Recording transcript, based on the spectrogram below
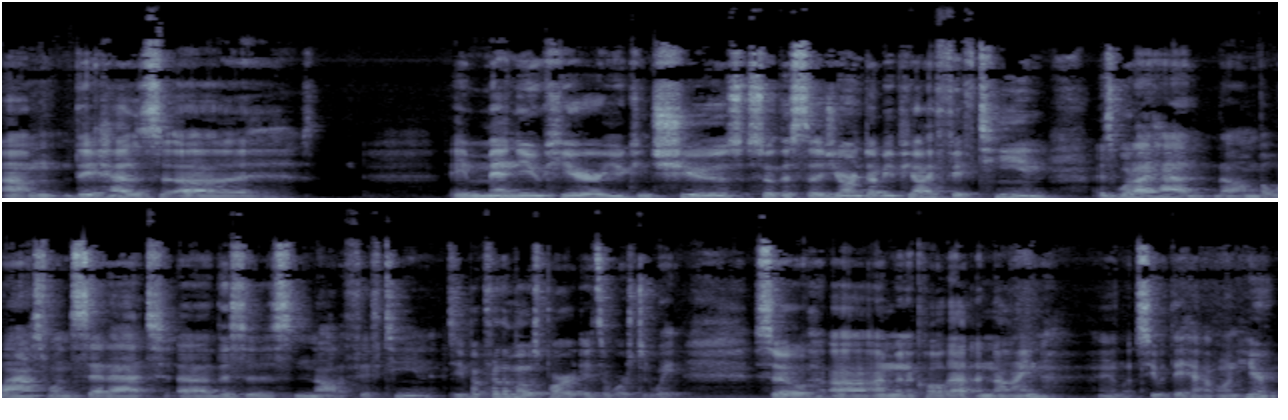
Um, it has uh, a menu here you can choose. So this says yarn WPI 15 is what I had um, the last one set at. Uh, this is not a 15. But for the most part, it's a worsted weight. So uh, I'm gonna call that a nine. And let's see what they have on here.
